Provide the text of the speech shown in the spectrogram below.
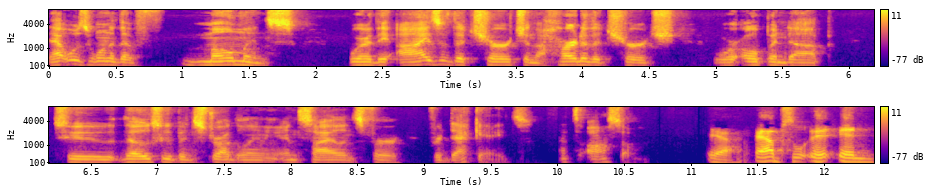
that was one of the moments where the eyes of the church and the heart of the church were opened up to those who've been struggling in silence for for decades. That's awesome. Yeah absolutely. And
